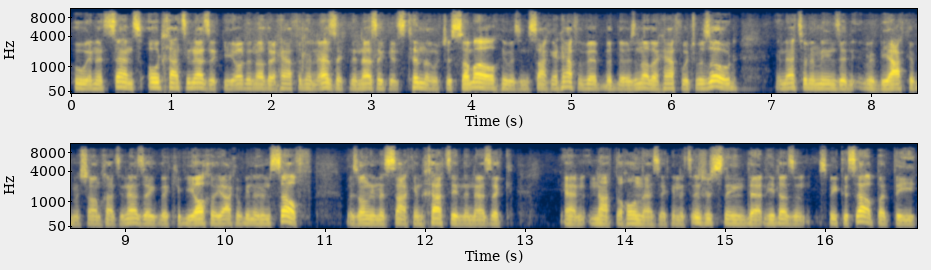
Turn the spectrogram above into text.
who in a sense owed Chatzi Nezik. He owed another half of the Nezik. The Nezik is Timna, which is Samal. He was in the second half of it, but there's another half which was owed. And that's what it means that Rabbi Yaakov, Misham Chatzi Nezik, the Kiviyachal Yaakov himself, was only Misakin Chatzi in the Nezik and not the whole Nezik. And it's interesting that he doesn't speak this out, but the,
